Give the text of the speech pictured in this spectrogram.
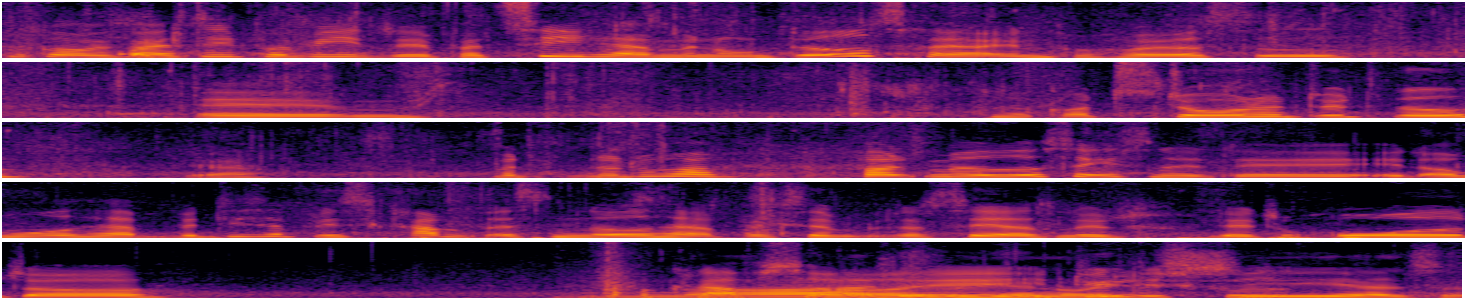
Nu går vi faktisk lige forbi et øh, parti her med nogle døde træer inde på højre side. Øhm, noget godt stående dødt ved. Ja. Når du har folk med ude og se sådan et, øh, et område her, vil de så blive skræmt af sådan noget her, for eksempel, der ser sådan lidt, lidt rodet og, og knap så det vil øh, jeg nu ikke idyllisk ud? sige. Altså,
